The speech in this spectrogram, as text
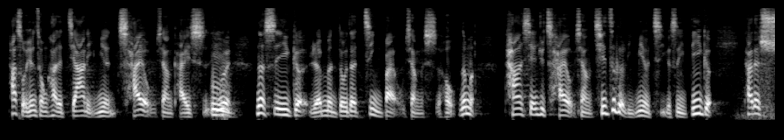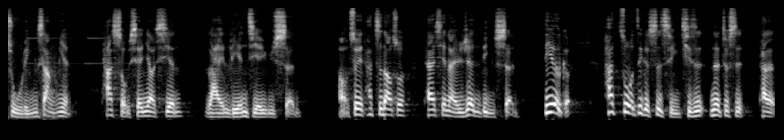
他首先从他的家里面拆偶像开始，因为那是一个人们都在敬拜偶像的时候。那么他先去拆偶像，其实这个里面有几个事情。第一个，他在属灵上面，他首先要先来连接于神，好，所以他知道说他要先来认定神。第二个，他做这个事情，其实那就是他的。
